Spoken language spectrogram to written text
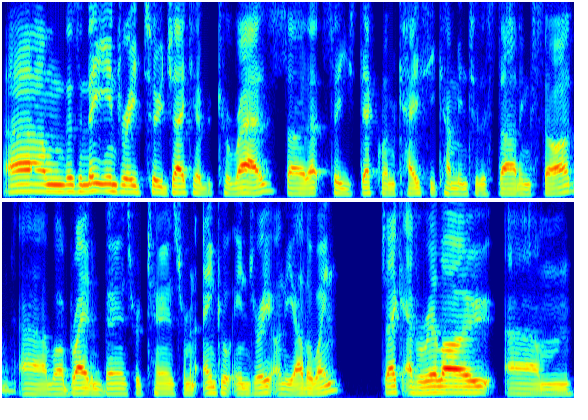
Um, there's a knee injury to Jacob Kiraz, so that sees Declan Casey come into the starting side, uh, while Braidon Burns returns from an ankle injury on the other wing. Jake Averillo um,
